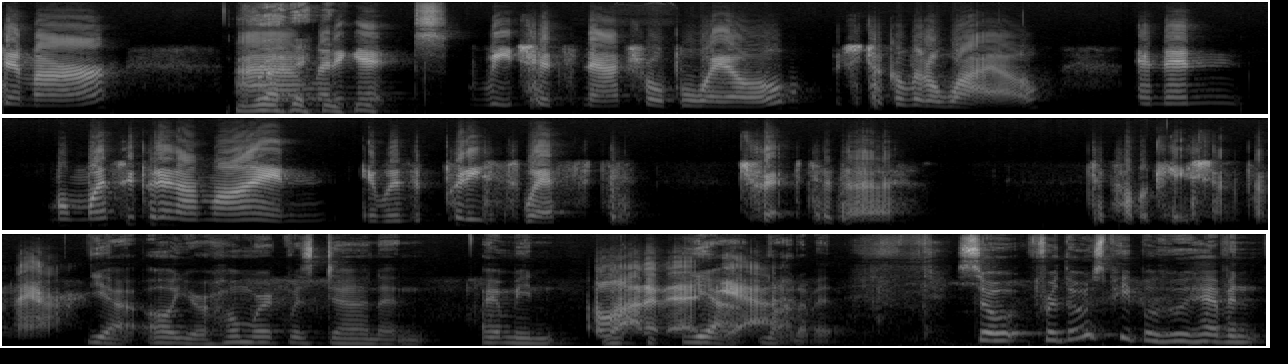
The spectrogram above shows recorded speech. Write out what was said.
simmer, uh, Right. letting it reach its natural boil, which took a little while. And then well, once we put it online, it was a pretty swift trip to the to publication from there. Yeah, all your homework was done, and I mean, A lot of it, Yeah, yeah. a lot of it. So, for those people who haven't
